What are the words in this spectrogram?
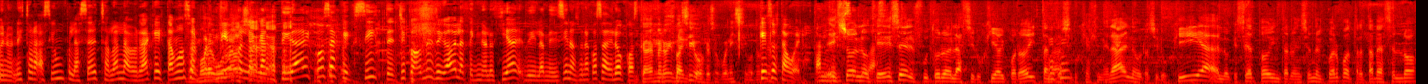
Bueno, Néstor, ha sido un placer charlar. La verdad que estamos sorprendidos con la cantidad de cosas que existen. Chicos, ¿a dónde ha llegado la tecnología de la medicina? Es una cosa de locos. Y cada vez menos invasivo, que eso es buenísimo. Que eso está bueno también. Eso es lo que es el futuro de la cirugía hoy por hoy, tanto cirugía general, neurocirugía, lo que sea, toda intervención del cuerpo, tratar de hacerlo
